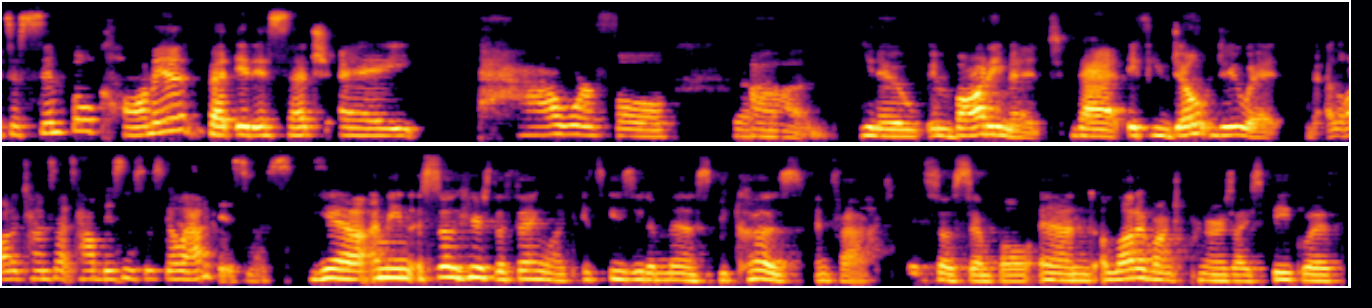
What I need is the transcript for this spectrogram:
it's a simple comment, but it is such a powerful, yeah. um, you know, embodiment that if you don't do it, a lot of times that's how businesses go out of business. Yeah. I mean, so here's the thing like, it's easy to miss because, in fact, it's so simple. And a lot of entrepreneurs I speak with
